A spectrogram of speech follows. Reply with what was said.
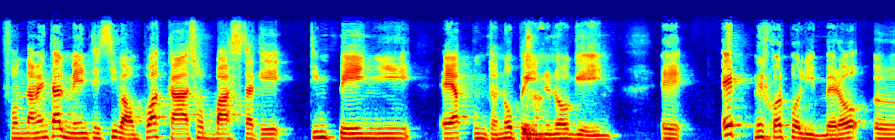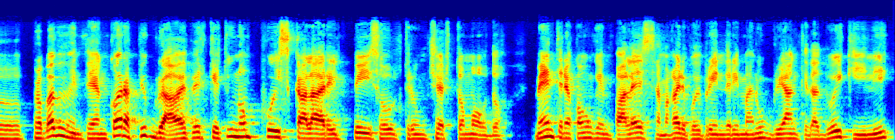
fondamentalmente si va un po' a caso, basta che ti impegni e appunto no pain, esatto. no gain. E e nel corpo libero eh, probabilmente è ancora più grave perché tu non puoi scalare il peso oltre un certo modo, mentre comunque in palestra magari puoi prendere i manubri anche da 2 kg,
